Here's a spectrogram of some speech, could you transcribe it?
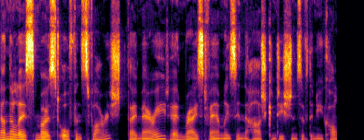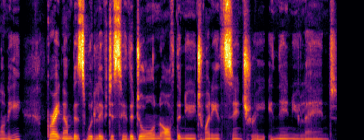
Nonetheless, most orphans flourished. They married and raised families in the harsh conditions of the new colony. Great numbers would live to see the dawn of the new 20th century in their new land.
